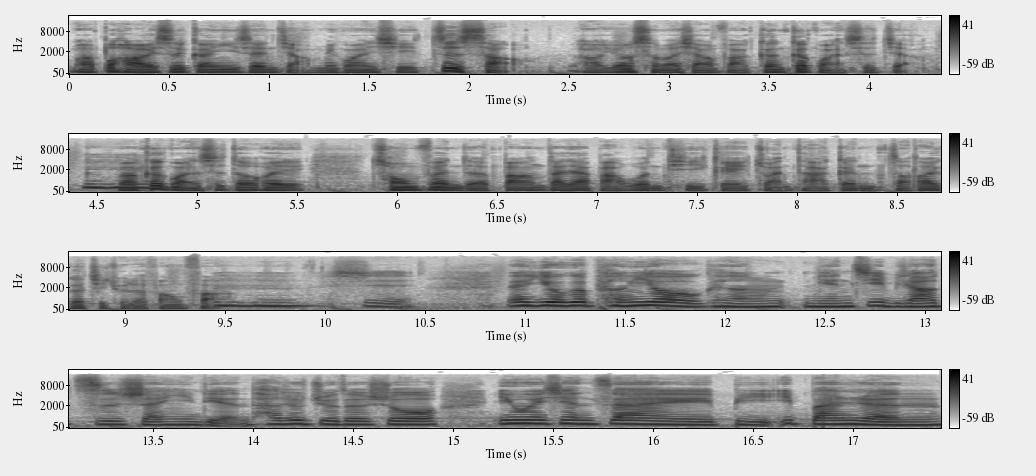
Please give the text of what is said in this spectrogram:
啊不好意思跟医生讲，没关系，至少。啊、呃，有什么想法跟各管师讲，那、嗯、各管师都会充分的帮大家把问题给转达，跟找到一个解决的方法。嗯，是。呃有个朋友可能年纪比较资深一点，他就觉得说，因为现在比一般人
